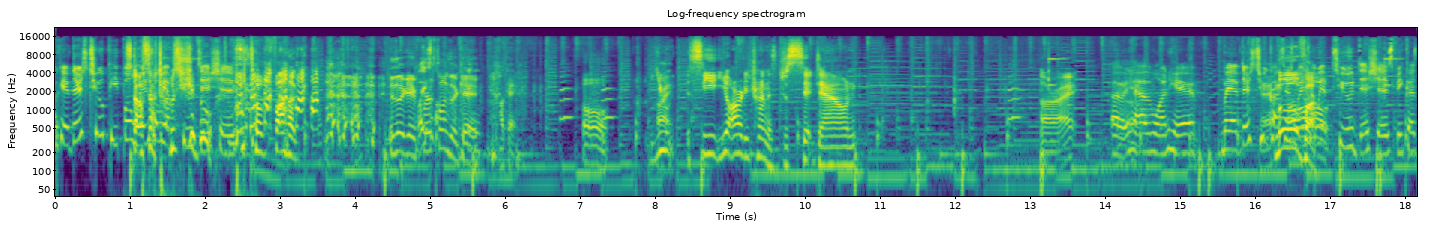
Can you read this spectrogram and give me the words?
Okay, if there's two people, Stop, wait until stop, we have two shoot. dishes. What the fuck? It's okay. Like, First one's okay. Okay. Oh, You Alright. see, you're already trying to just sit down. all right. Oh, we have one here. But yeah, if there's two Okay. customers, Move wait until up. we have two dishes because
